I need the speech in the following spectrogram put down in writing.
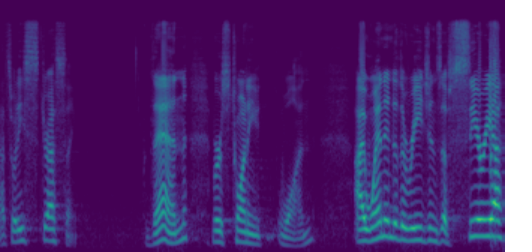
That's what he's stressing. Then, verse 21, I went into the regions of Syria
